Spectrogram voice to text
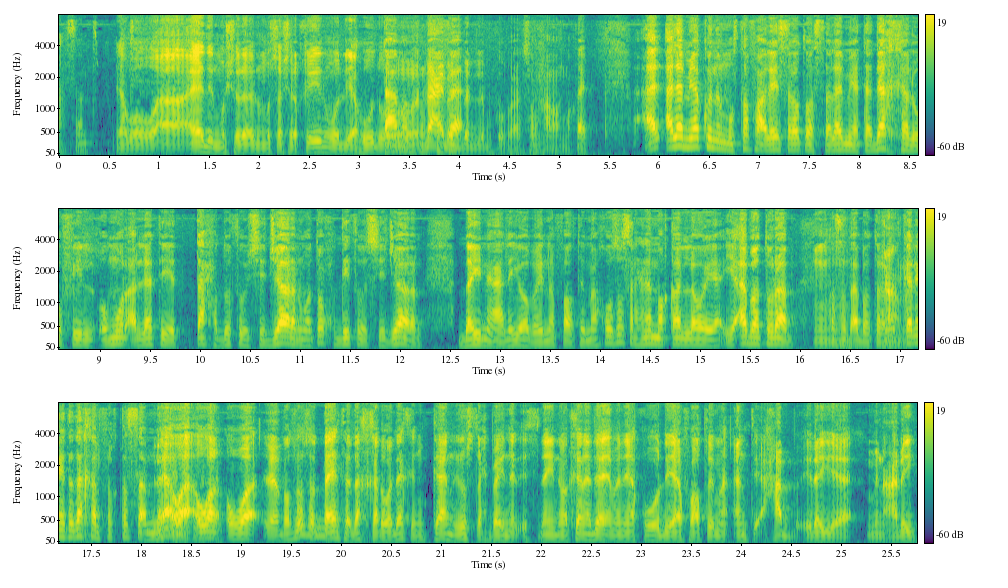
أحسنت يعني وايادي المستشرقين واليهود تعمل في لعبت الخفاء. بال- سبحان الله طيب ألم يكن المصطفى عليه الصلاة والسلام يتدخل في الأمور التي تحدث شجارا وتحدث شجارا بين علي وبين فاطمة خصوصا حينما قال له يا أبا تراب مم. قصة أبا تراب نعم. كان يتدخل في القصة أم لا لا هو؟ هو الرسول لا يتدخل ولكن كان يصلح بين الاثنين وكان دائما يقول يا فاطمة أنت أحب إلي من علي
